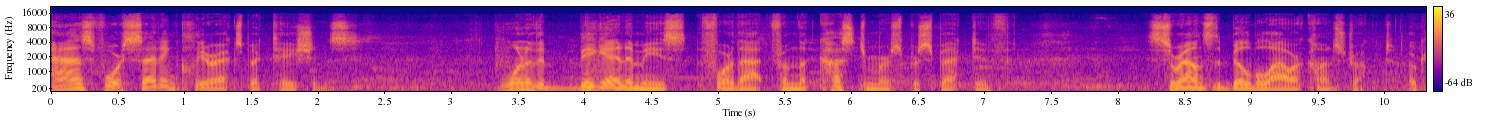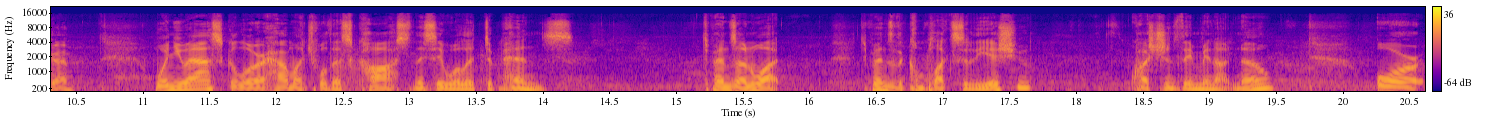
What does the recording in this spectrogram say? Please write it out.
as for setting clear expectations, one of the big enemies for that from the customer's perspective surrounds the billable hour construct. Okay. When you ask a lawyer how much will this cost, and they say, well, it depends. Depends on what? Depends on the complexity of the issue, questions they may not know, or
